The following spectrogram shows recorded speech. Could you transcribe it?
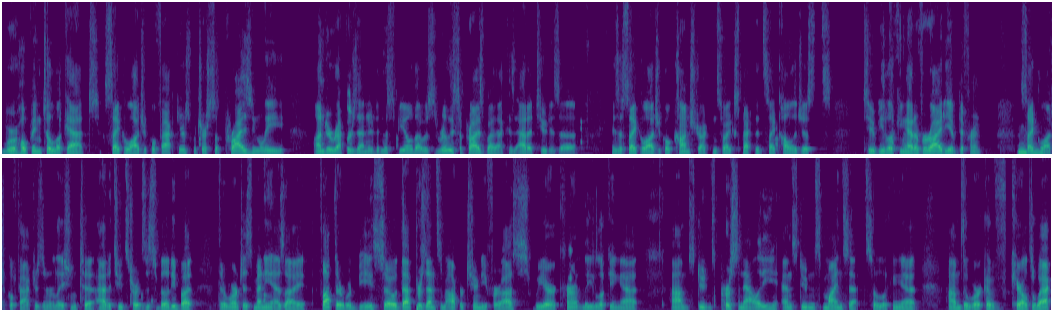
we're hoping to look at psychological factors, which are surprisingly underrepresented in this field. I was really surprised by that because attitude is a is a psychological construct, and so I expected psychologists to be looking at a variety of different mm-hmm. psychological factors in relation to attitudes towards disability, but there weren't as many as I thought there would be. So that presents an opportunity for us. We are currently looking at um, students' personality and students' mindset. So looking at um, the work of Carol Dweck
